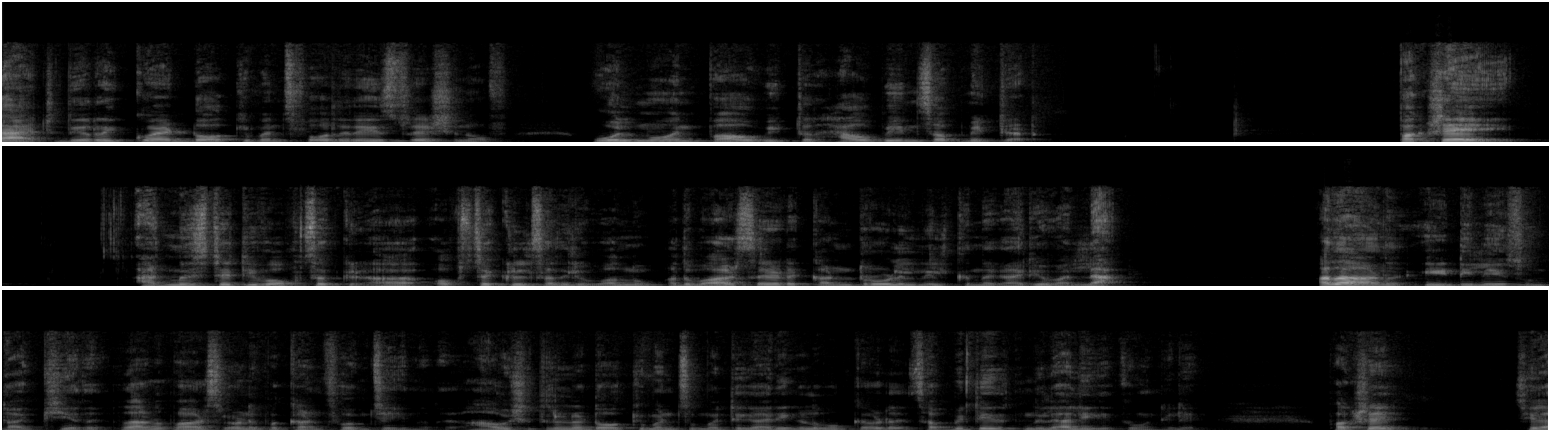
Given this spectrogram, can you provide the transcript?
that the required documents for the registration of Olmo and Pau Victor have been submitted. പക്ഷേ അഡ്മിനിസ്ട്രേറ്റീവ് ഓബ്സ്റ്റക്കിൾ ഓബ്സ്റ്റക്കിൾസ് അതിൽ വന്നു. അത് ബാഴ്സയുടെ കൺട്രോളിൽ നിൽക്കുന്ന കാര്യമല്ല. അതാണ് ഈ ഡിലേസ് ഉണ്ടാക്കിയത്. അതാണ് ബാഴ്സലോണ ഇപ്പോൾ കൺഫേം ചെയ്യുന്നത്. ആവശ്യത്തിനുള്ള ഡോക്യുമെൻസും മറ്റു കാര്യങ്ങളും ഒക്കെ അവിടെ സബ്മിറ്റ് ചെയ്തിട്ടുണ്ട് ലാലിഗയ്ക്ക് മുന്നിൽ പക്ഷേ ചില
